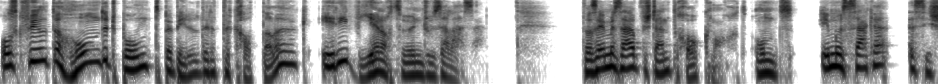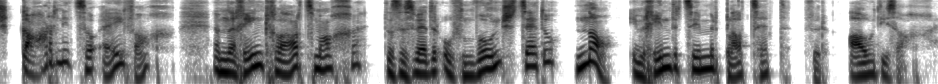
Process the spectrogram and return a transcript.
aus gefühlten 100 bunt bebilderten Katalog ihre Weihnachtswünsche herauslesen. Das haben wir selbstverständlich auch gemacht. Und ich muss sagen, es ist gar nicht so einfach, einem Kind klarzumachen, dass es weder auf dem Wunschzettel noch im Kinderzimmer Platz hat für all die Sachen.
